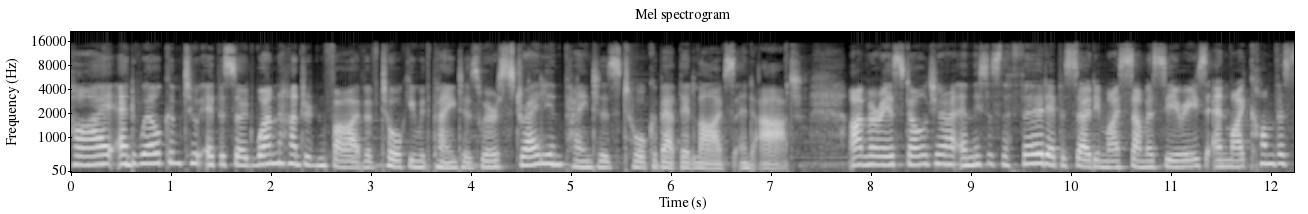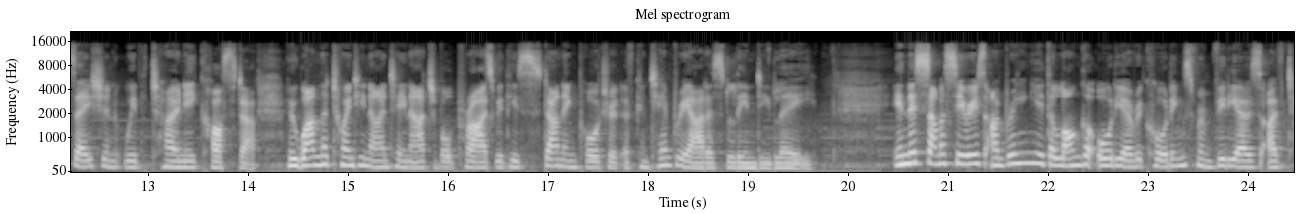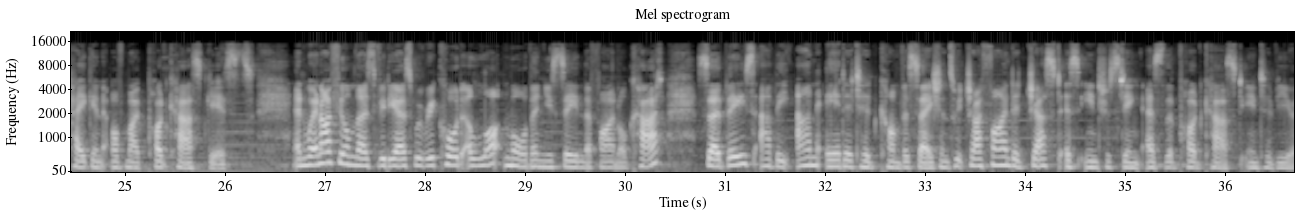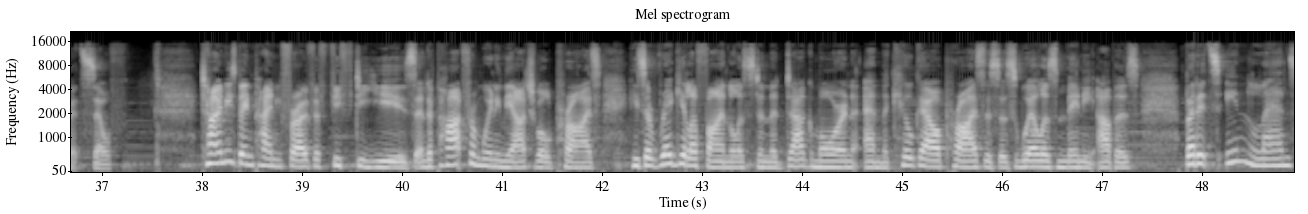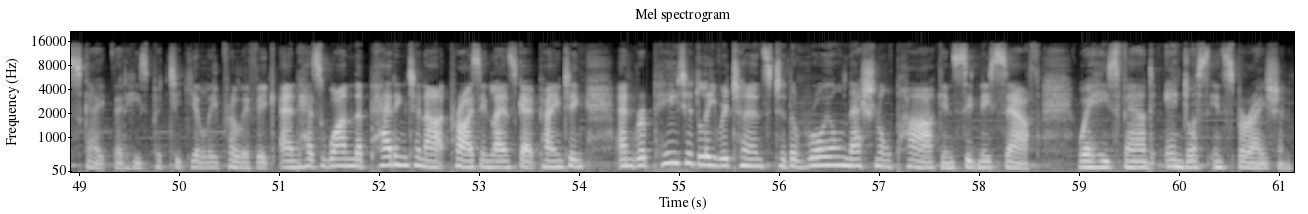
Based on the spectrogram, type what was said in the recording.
Hi, and welcome to episode 105 of Talking with Painters, where Australian painters talk about their lives and art. I'm Maria Stoljar, and this is the third episode in my summer series and my conversation with Tony Costa, who won the 2019 Archibald Prize with his stunning portrait of contemporary artist Lindy Lee. In this summer series, I'm bringing you the longer audio recordings from videos I've taken of my podcast guests. And when I film those videos, we record a lot more than you see in the final cut. So these are the unedited conversations, which I find are just as interesting as the podcast interview itself. Tony's been painting for over 50 years, and apart from winning the Archibald Prize, he's a regular finalist in the Doug Moran and the Kilgour Prizes, as well as many others. But it's in landscape that he's particularly prolific and has won the Paddington Art Prize in Landscape Painting and repeatedly returns to the Royal National Park in Sydney South, where he's found endless inspiration.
